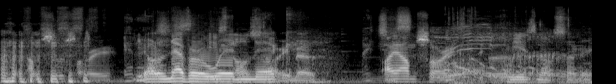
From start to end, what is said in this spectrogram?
I'm so sorry. And I You'll just- never He's win, not Nick. sorry, bro. I, just, I am sorry. He is not sorry.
